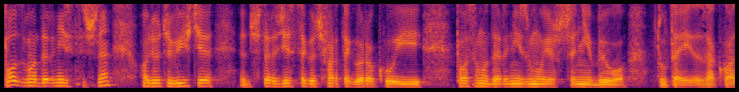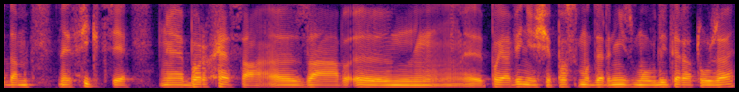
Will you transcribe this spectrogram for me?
postmodernistyczne, choć oczywiście 44 roku i postmodernizmu jeszcze nie było. Tutaj zakładam fikcję e, Borgesa e, za e, pojawienie się postmodernizmu w literaturze.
